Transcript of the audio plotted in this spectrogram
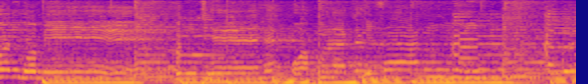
ฟังบ่มีคนเชออกมาจังสันกระเบื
